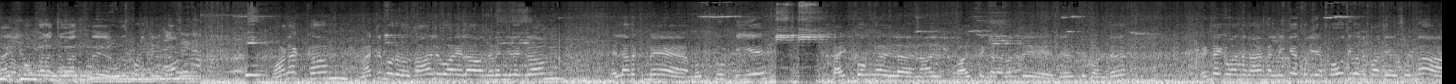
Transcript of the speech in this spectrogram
தைப்பொங்கலுக்கு வந்து உருப்படுத்திருக்கோம் வணக்கம். மற்றும் ஒரு காலி வாயிலாக வந்து நினைஞ்சிருக்கோம் எல்லாருக்குமே முன்கூட்டியே தைப்பொங்கல் நாள் வாழ்த்துக்களை வந்து தெரிவித்து கொண்டு இன்றைக்கு வந்து நாங்கள் நிற்கக்கூடிய பகுதி வந்து பார்த்தீங்கன்னு சொன்னால்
